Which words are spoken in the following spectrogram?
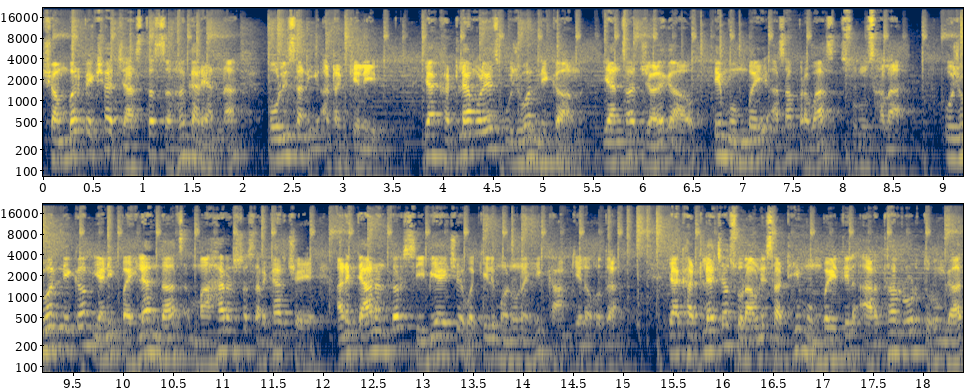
शंभरपेक्षा जास्त सहकाऱ्यांना पोलिसांनी अटक केली. या खटल्यामुळेच उज्ज्वल निकम यांचा जळगाव ते मुंबई असा प्रवास सुरू झाला. उज्ज्वल निकम यांनी पहिल्यांदाच महाराष्ट्र सरकारचे आणि त्यानंतर सीबीआयचे वकील म्हणूनही काम केलं होतं. या खटल्याच्या सुनावणीसाठी मुंबईतील आर्थर रोड तुरुंगात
